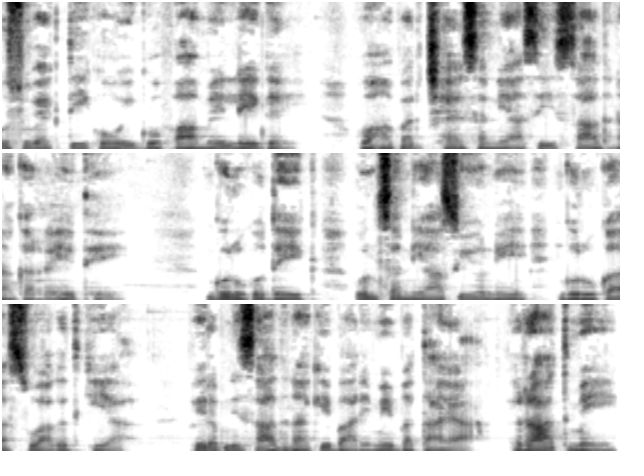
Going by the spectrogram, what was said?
उस व्यक्ति को एक गुफा में ले गए। वहाँ पर छह सन्यासी साधना कर रहे थे। गुरु को देख उन सन्यासियों ने गुरु का स्वागत किया। फिर अपनी साधना के बारे में बताया। रात में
